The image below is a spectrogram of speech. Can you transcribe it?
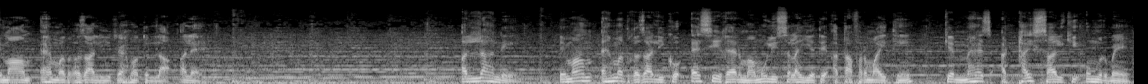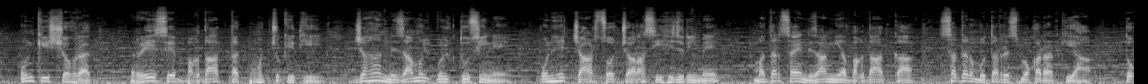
इमाम अहमद गजाली अलैह। अल्लाह ने इमाम अहमद गजाली को ऐसी गैर मामूली सलाहियतें अता फरमाई थीं कि महज 28 साल की उम्र में उनकी शोहरत रे से बगदाद तक पहुँच चुकी थी, जहाँ निजामुल मुल्क तूसी ने उन्हें चार सौ चौरासी हिजरी में मदरसा निजामिया बगदाद का सदर मुदरस मुकर किया तो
